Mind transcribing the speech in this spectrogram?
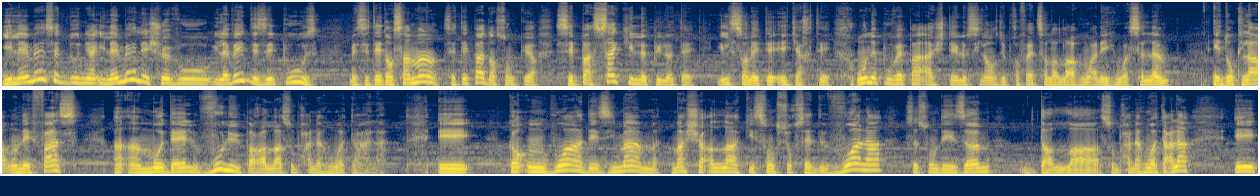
il aimait cette dunya, il aimait les chevaux, il avait des épouses, mais c'était dans sa main, c'était pas dans son cœur. C'est pas ça qui le pilotait. Il s'en était écarté. On ne pouvait pas acheter le silence du prophète sallallahu alayhi wa sallam. Et donc là, on est face à un modèle voulu par Allah subhanahu wa ta'ala. Et quand on voit des imams, masha'Allah, qui sont sur cette voie-là, ce sont des hommes d'Allah subhanahu wa ta'ala. Et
